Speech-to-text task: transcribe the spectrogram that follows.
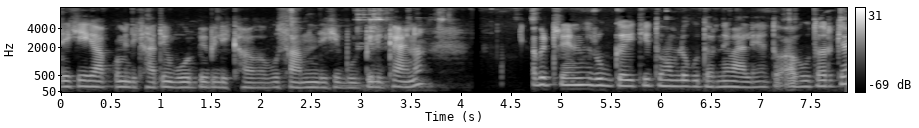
देखिएगा आपको मैं दिखाती हूँ, बोर्ड पे भी लिखा होगा वो सामने देखिए बोर्ड पे लिखा है ना। अभी ट्रेन रुक गई थी तो हम लोग उतरने वाले हैं। तो अब उतर के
